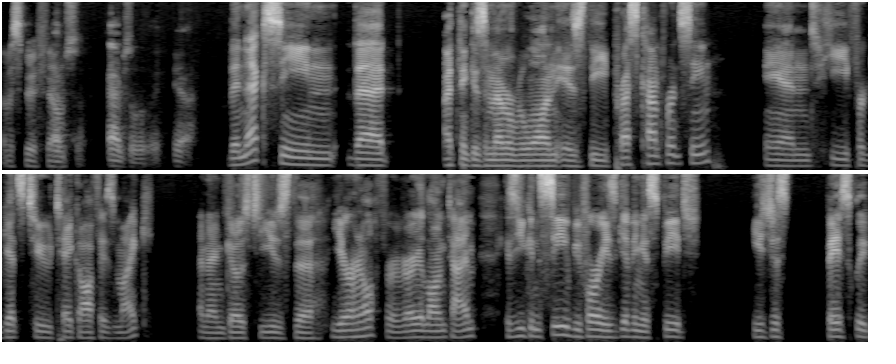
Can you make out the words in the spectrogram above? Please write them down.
of a spoof film. Absolutely. Yeah. The next scene that I think is a memorable one is the press conference scene, and he forgets to take off his mic, and then goes to use the urinal for a very long time because you can see before he's giving his speech, he's just basically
